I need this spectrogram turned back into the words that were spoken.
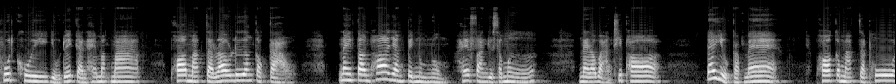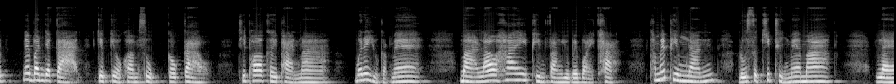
พูดคุยอยู่ด้วยกันให้มากๆ พ่อมักจะเล่าเรื่องเก่าๆ ในตอนพ่อยังเป็นหนุ่มๆ ให้ฟังอยู่เสมอ ในระหว่างที่พ่อ ได้อยู่กับแม่ พ่อก็มักจะพูดในบรรยากาศเก็บเกี่ยวความสุขเก่าๆ ที่พ่อเคยผ่านมา เมื่อได้อยู่กับแม่ มาเล่าให้พิมพ์ฟังอยู่บ่อยๆ ค่ะ ทำให้พิมพ์นั้นรู้สึกคิดถึงแม่มาก และ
